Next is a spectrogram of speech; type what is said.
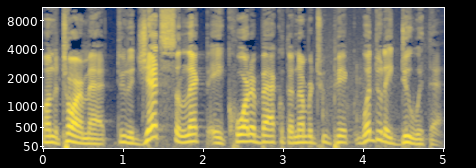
on the tarmac. Do the Jets select a quarterback with the number two pick? What do they do with that?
